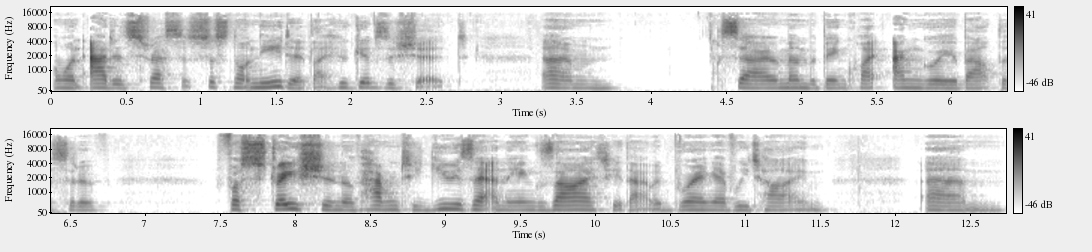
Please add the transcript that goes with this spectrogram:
or an added stress. It's just not needed. Like, who gives a shit? Um, so I remember being quite angry about the sort of frustration of having to use it and the anxiety that would bring every time. Um,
